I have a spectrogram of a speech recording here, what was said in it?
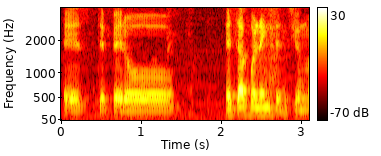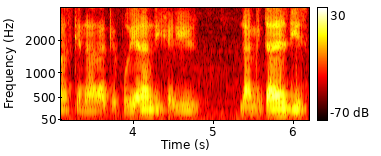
Este, pero esa fue la intención más que nada, que pudieran digerir la mitad del disco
